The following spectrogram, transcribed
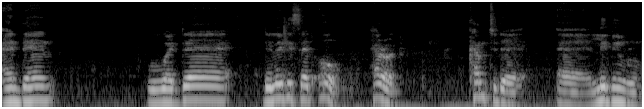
And then we were there. The lady said, Oh, Harold, come to the uh, living room,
